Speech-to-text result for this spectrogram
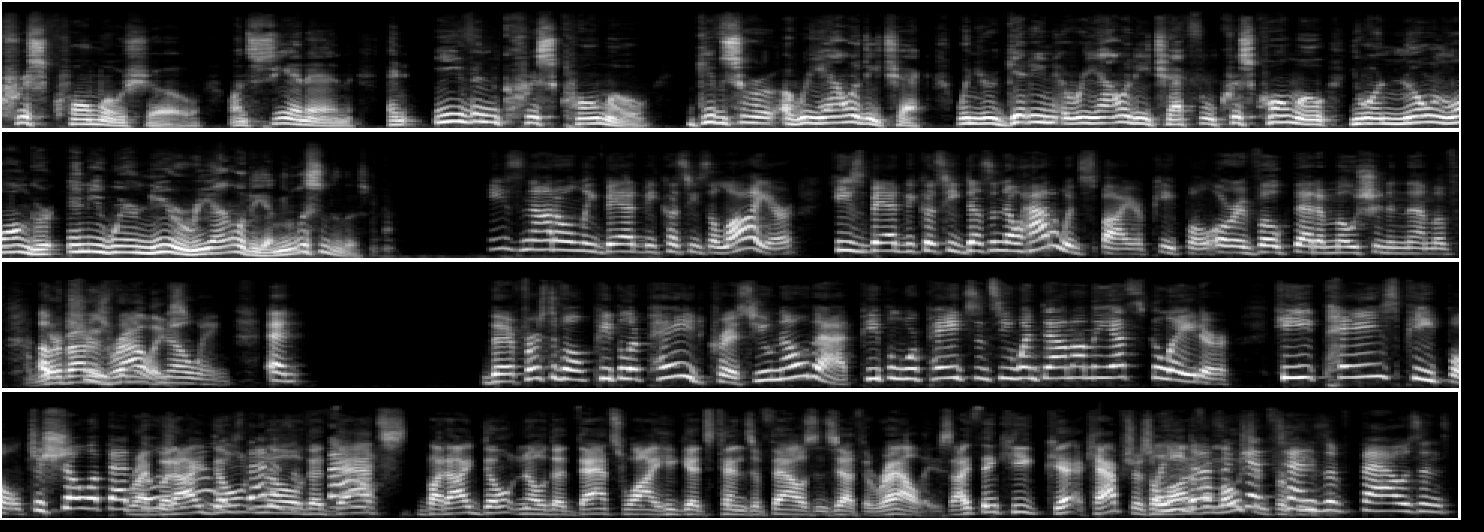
Chris Cuomo show on CNN, and even Chris Cuomo gives her a reality check. When you're getting a reality check from Chris Cuomo, you are no longer anywhere near reality. I mean, listen to this. He's not only bad because he's a liar, he's bad because he doesn't know how to inspire people or evoke that emotion in them of, of What about his truth and of rallies? knowing. And there, first of all, people are paid, Chris. You know that. People were paid since he went down on the escalator. He pays people to show up at Right, those but I rallies. don't That know that fact. that's. But I don't know that that's why he gets tens of thousands at the rallies. I think he ca- captures a Well, lot he of doesn't emotion get tens of thousands.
